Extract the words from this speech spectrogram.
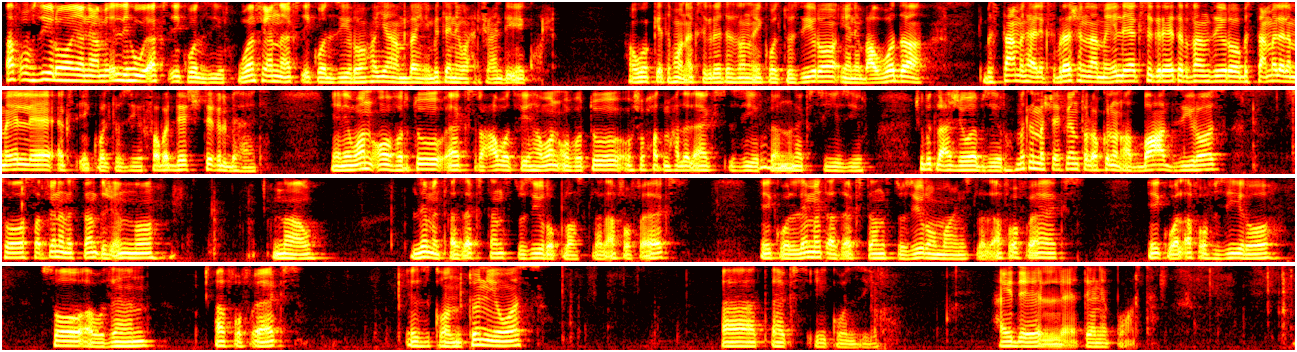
f of zero يعني عم يقول لي هو x equal zero وين في عندنا x equal zero هيها مبينه بتاني واحد في عندي equal هو كاتب هون x greater than equal to zero يعني بعوضها. بستعمل هاي ال expression لما يقول لي x greater than zero بستعملها لما يقول لي x equal to zero فبدي اشتغل بهذه يعني 1 over 2 x رح اعوض فيها 1 over 2 وشو بحط محل ال x zero لأنه ال x هي zero شو بيطلع الجواب zero مثل ما شايفين طلعوا كلهم قد بعض zeros so صار فينا نستنتج انه now limit as x tends to 0 plus لل f of x equal limit as x tends to 0 minus لل f of x equal f of 0 so أو then f of x is continuous at x equal 0 هيدي التاني part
